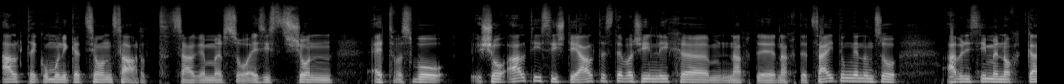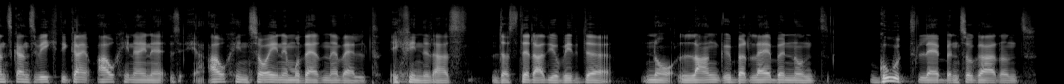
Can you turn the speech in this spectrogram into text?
alte Kommunikationsart, sagen wir so. Es ist schon etwas, wo schon alt ist, ist die älteste wahrscheinlich äh, nach den nach der Zeitungen und so. Aber es ist immer noch ganz, ganz wichtig, auch in, eine, auch in so eine moderne Welt. Ich finde, dass, dass der Radio wird äh, noch lang überleben und gut leben sogar. Und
